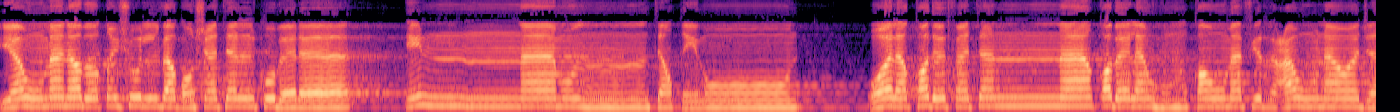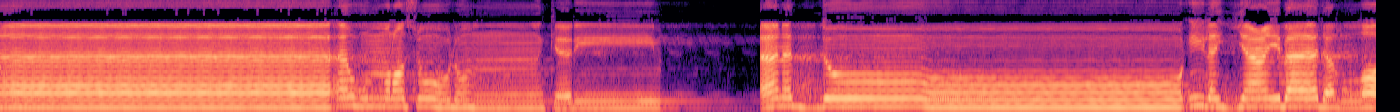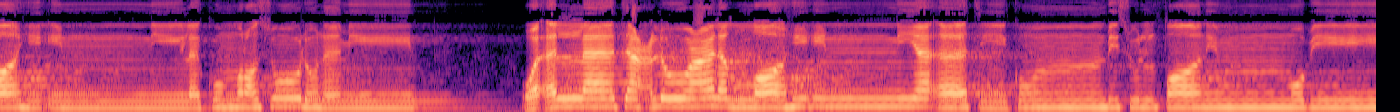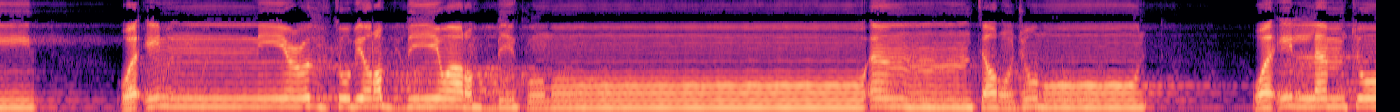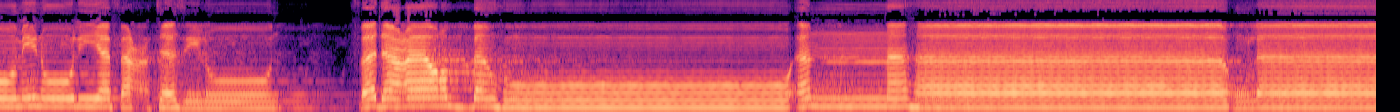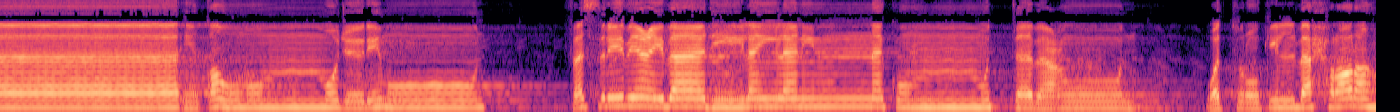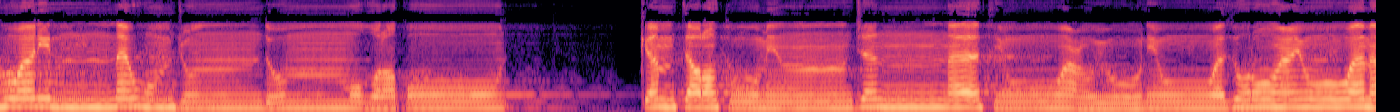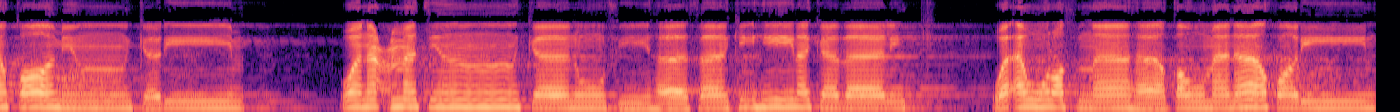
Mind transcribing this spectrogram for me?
يوم نبطش البطشة الكبرى. إنا منتقمون. ولقد فتنا قبلهم قوم فرعون وجاءهم رسول كريم. أندوا إلي عباد الله لكم رسول أمين. وألا تعلوا على الله إني آتيكم بسلطان مبين. وإني عذت بربي وربكم أن ترجمون. وإن لم تؤمنوا لي فاعتزلون. فدعا ربه أن هؤلاء قوم مجرمون. فاسر بعبادي ليلا إنكم متبعون. واترك البحر رهوا إنهم جند مغرقون. كم تركوا من جنات وعيون وزروع ومقام كريم ونعمة كانوا فيها فاكهين كذلك وأورثناها قوما آخرين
